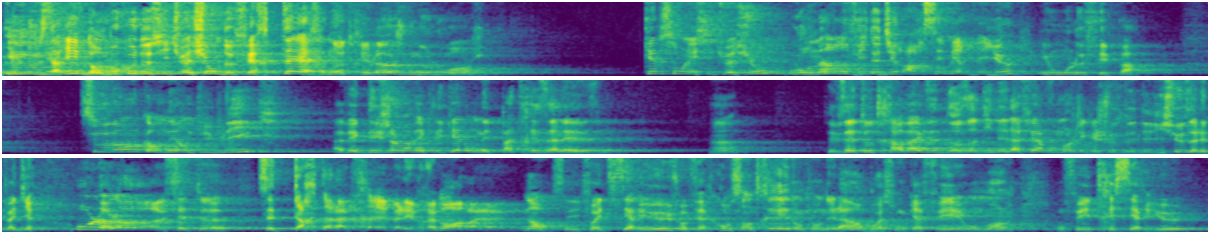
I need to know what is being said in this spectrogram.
qu'il nous arrive dans beaucoup de situations de faire taire notre éloge ou nos louanges? Quelles sont les situations où on a envie de dire Ah, c'est merveilleux et où on ne le fait pas? Souvent, quand on est en public, avec des gens avec lesquels on n'est pas très à l'aise. Hein vous êtes au travail, vous êtes dans un dîner d'affaires, vous mangez quelque chose de délicieux, vous n'allez pas dire Oh là là, cette, euh, cette, tarte à la crème, elle est vraiment. Euh, non, il faut être sérieux, il faut faire concentrer. Donc on est là, on boit son café, on mange, on fait très sérieux.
